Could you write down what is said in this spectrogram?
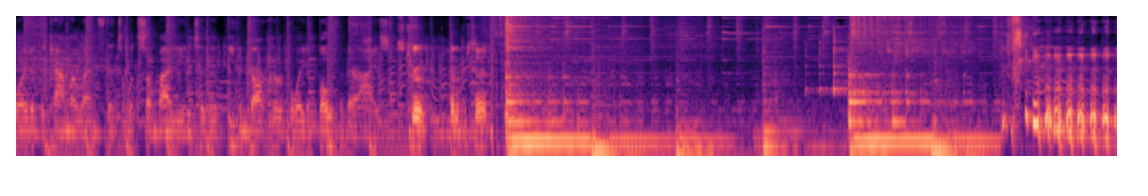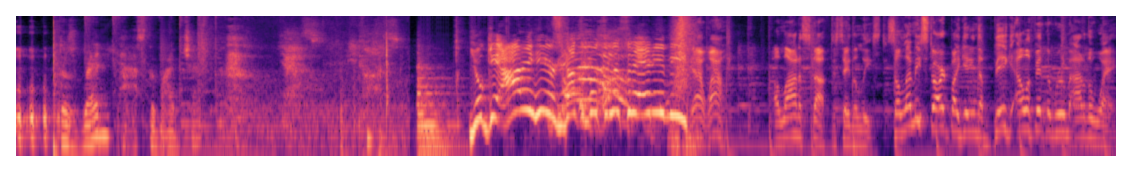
void of the camera lens than to look somebody into the even darker void of both of their eyes. it's true, hundred percent. Does Red pass the vibe check? Yes, he does. You'll get out of here! You're not supposed to listen to any of these! Yeah, wow. A lot of stuff to say the least. So let me start by getting the big elephant in the room out of the way.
